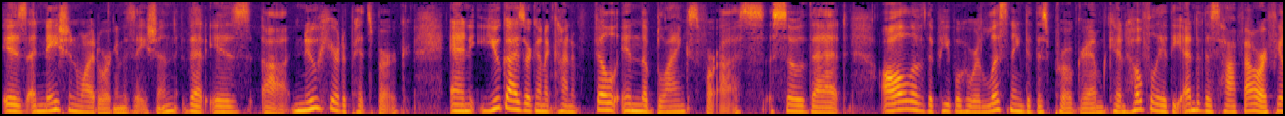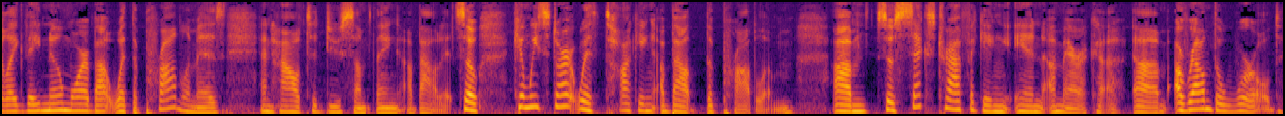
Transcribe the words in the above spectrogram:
is a nationwide organization that is uh, new here to Pittsburgh, and you guys are going to kind of fill in the blanks for us so that all of the people who are listening to this program can hopefully at the end of this half hour feel like they know more about what the problem is and how to do something about it. So, can we start with talking about the problem? Um, so, sex trafficking in America, um, around the world,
